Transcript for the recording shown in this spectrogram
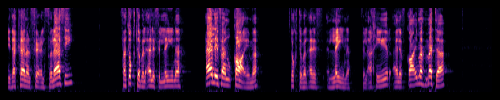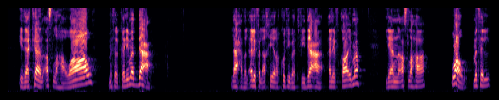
إذا كان الفعل ثلاثي فتكتب الألف اللينة ألفا قائمة. تكتب الألف اللينة في الأخير. ألف قائمة متى؟ إذا كان أصلها واو مثل كلمة دعا. لاحظ الألف الأخيرة كتبت في دعا ألف قائمة لأن أصلها واو مثل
